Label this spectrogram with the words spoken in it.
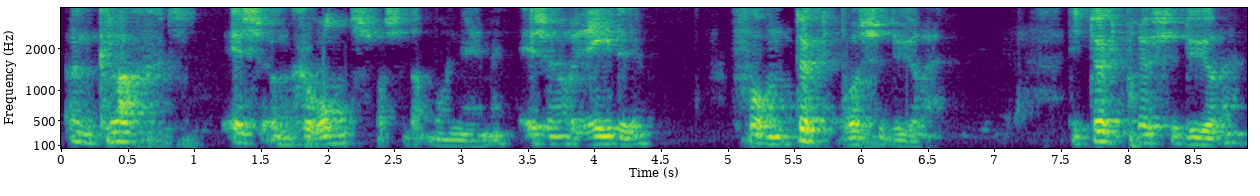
Een klacht is een grond, zoals ze dat mooi nemen, is een reden voor een tuchtprocedure. Die tuchtprocedure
